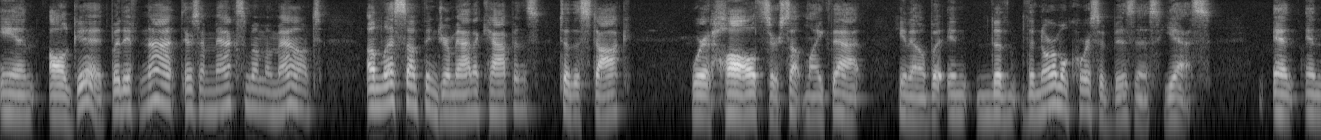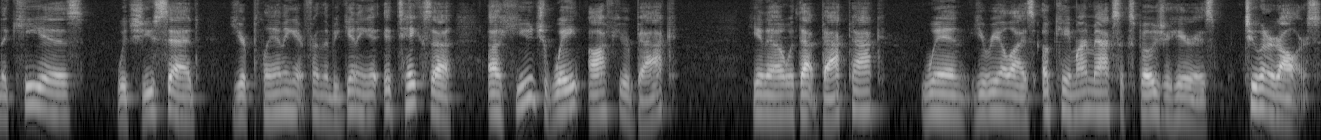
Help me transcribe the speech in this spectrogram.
and all good. But if not, there's a maximum amount, unless something dramatic happens to the stock where it halts or something like that, you know. But in the, the normal course of business, yes. And, and the key is, which you said, you're planning it from the beginning. It, it takes a, a huge weight off your back, you know, with that backpack when you realize, okay, my max exposure here is $200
